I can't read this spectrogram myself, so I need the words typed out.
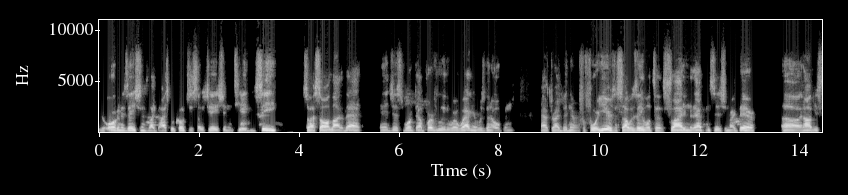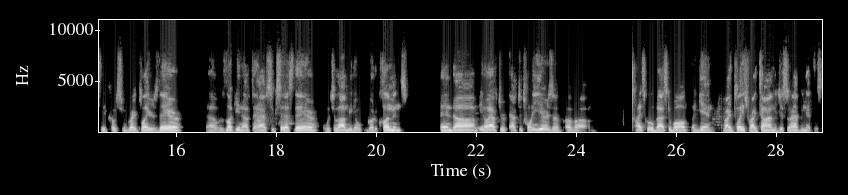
your organizations like the High School Coaches Association and TABC. So I saw a lot of that. And it just worked out perfectly to where Wagner was going to open after I'd been there for four years, and so I was able to slide into that position right there. Uh, and obviously, coached some great players there. Uh, was lucky enough to have success there, which allowed me to go to Clemens. And um, you know, after after 20 years of, of um, high school basketball, again, right place, right time. It just so happened that this,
